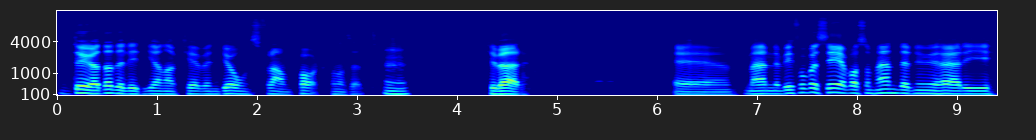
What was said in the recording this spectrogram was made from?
dödade lite grann av Kevin Jones framfart på något sätt. Mm. Tyvärr. Eh, men vi får väl se vad som händer nu här i.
